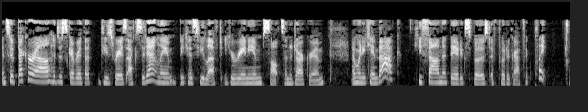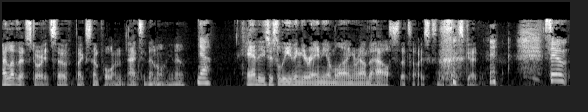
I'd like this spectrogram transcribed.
And so Becquerel had discovered that these rays accidentally because he left uranium salts in a dark room. And when he came back, he found that they had exposed a photographic plate. I love that story. It's so like simple and accidental, you know. Yeah. And he's just leaving uranium lying around the house. That's always that's always good. So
